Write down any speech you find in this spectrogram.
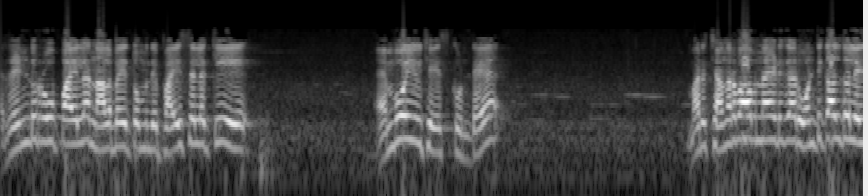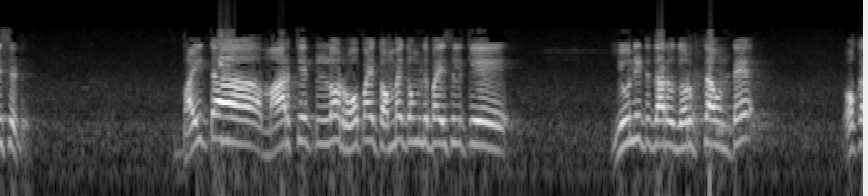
రెండు రూపాయల నలభై తొమ్మిది పైసలకి ఎంఓయూ చేసుకుంటే మరి చంద్రబాబు నాయుడు గారు ఒంటికాలతో లేచాడు. బయట మార్కెట్లో రూపాయి తొంభై తొమ్మిది పైసలకి యూనిట్ ధర దొరుకుతూ ఉంటే ఒక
